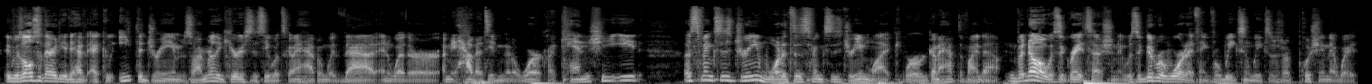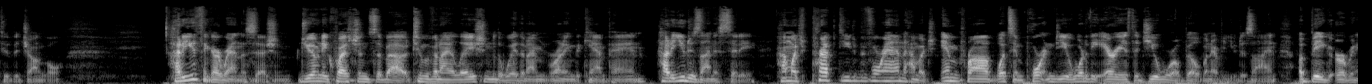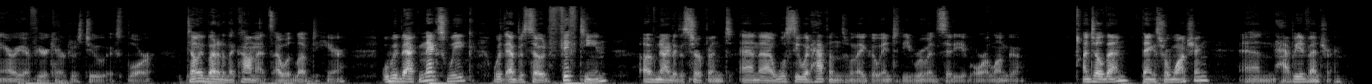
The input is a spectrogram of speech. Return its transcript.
It was also their idea to have Eku eat the dream, so I'm really curious to see what's going to happen with that and whether, I mean, how that's even going to work. Like, can she eat a Sphinx's dream? What is a Sphinx's dream like? We're going to have to find out. But no, it was a great session. It was a good reward, I think, for weeks and weeks of sort of pushing their way through the jungle. How do you think I ran the session? Do you have any questions about Tomb of Annihilation the way that I'm running the campaign? How do you design a city? How much prep do you do beforehand? How much improv? What's important to you? What are the areas that you world build whenever you design a big urban area for your characters to explore? Tell me about it in the comments. I would love to hear. We'll be back next week with episode 15 of Night of the Serpent, and uh, we'll see what happens when they go into the ruined city of Orolunga. Until then, thanks for watching, and happy adventuring.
